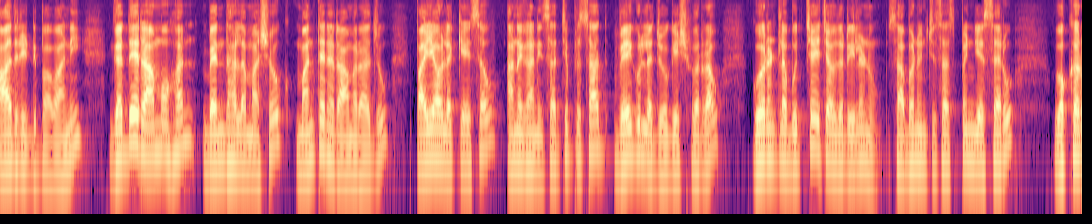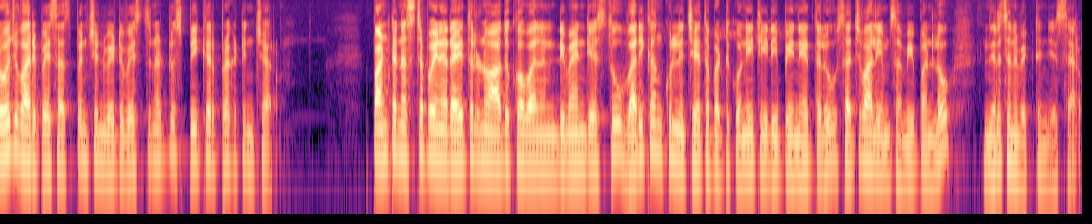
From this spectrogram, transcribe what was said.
ఆదిరెడ్డి భవానీ గద్దె రామ్మోహన్ బెందాళం అశోక్ మంతెన రామరాజు పయ్యావుల కేశవ్ అనగాని సత్యప్రసాద్ వేగుళ్ళ జోగేశ్వరరావు గోరంట్ల బుచ్చయ్య చౌదరిలను సభ నుంచి సస్పెండ్ చేశారు. ఒక్కరోజు వారిపై సస్పెన్షన్ వేటు వేస్తున్నట్లు స్పీకర్ ప్రకటించారు. పంట నష్టపోయిన రైతులను ఆదుకోవాలని డిమాండ్ చేస్తూ వరి కంకుల్ని చేతపట్టుకుని టీడీపీ నేతలు సచివాలయం సమీపంలో నిరసన వ్యక్తం చేశారు.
